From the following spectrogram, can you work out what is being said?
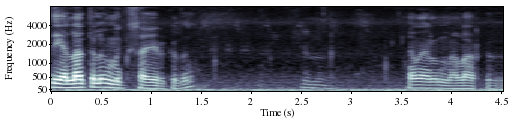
இது எல்லாத்துலேயும் மிக்ஸ் ஆகிருக்குது அதனால நல்லா இருக்குது.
